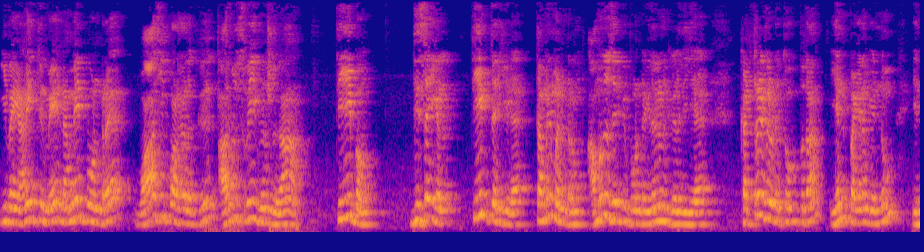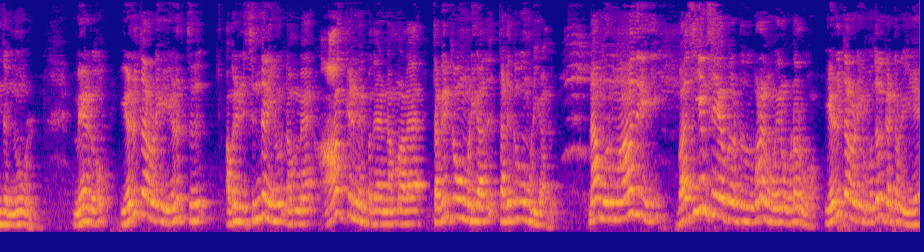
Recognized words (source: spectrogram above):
இவை அனைத்துமே நம்மை போன்ற வாசிப்பாளர்களுக்கு அருள் சுவை விருந்துதான். தீபம் திசைகள் தீப் தருகிற தமிழ் மன்றம் அமுத செல்வி போன்ற இதழ்களுக்கு எழுதிய கட்டுரைகளுடைய தொகுப்பு தான் என் பயணம் என்னும் இந்த நூல். மேலும் எழுத்தாளருடைய எழுத்து அவரின் சிந்தனையும் நம்ம ஆக்கிரமிப்பதை நம்மளால தவிர்க்கவும் முடியாது தடுக்கவும் முடியாது. நாம் ஒரு மாதிரி வசியம் செய்யப்பட்டது கூட நம்ம உணர்வோம். எழுத்தாளருடைய முதல் கட்டுரையே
